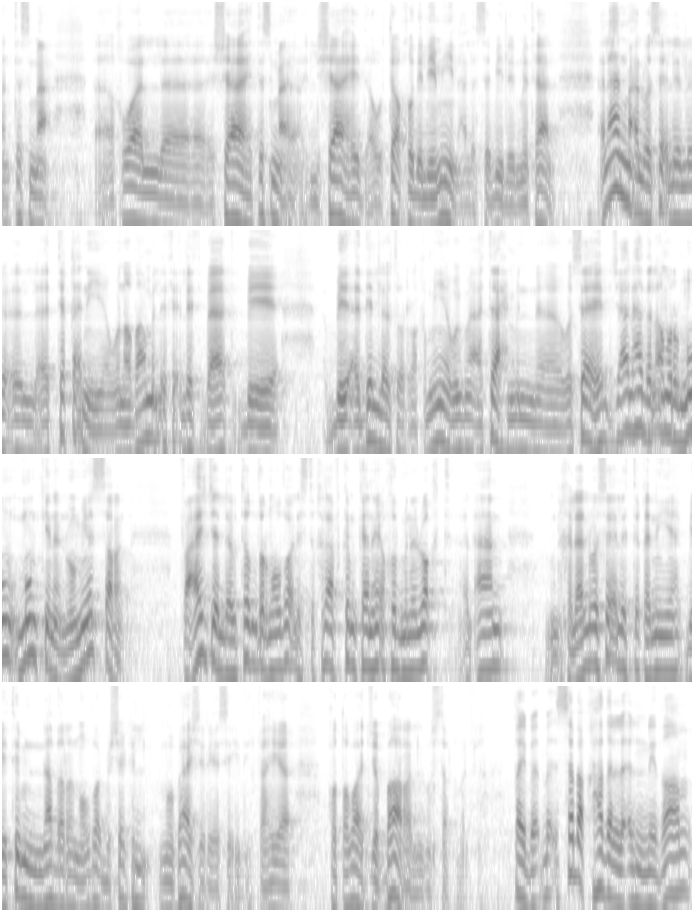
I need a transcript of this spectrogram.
أن تسمع اقوال شاهد تسمع الشاهد أو تأخذ اليمين على سبيل المثال. الآن مع الوسائل التقنية ونظام الإثبات بادلته الرقميه وبما أتاح من وسائل جعل هذا الأمر ممكنا وميسرا. فعجل لو تنظر موضوع الاستخلاف كم كان يأخذ من الوقت. الآن من خلال الوسائل التقنية بيتم نظر الموضوع بشكل مباشر يا سيدي فهي خطوات جبارة للمستقبل. طيب سبق هذا النظام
